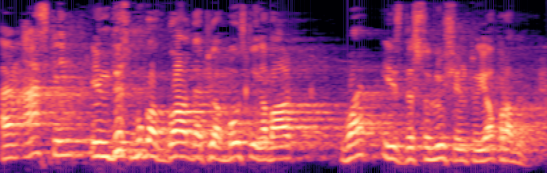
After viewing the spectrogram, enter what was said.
I'm asking in this book of God that you are boasting about, what is the solution to your problem?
